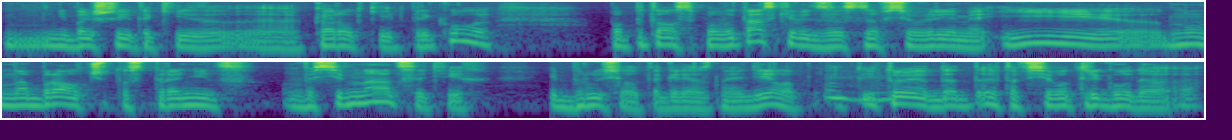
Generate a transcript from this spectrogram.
небольшие такие э, короткие приколы. Попытался повытаскивать за, за все время и э, ну, набрал что-то страниц 18 их и бросил это грязное дело. И то я это всего три года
